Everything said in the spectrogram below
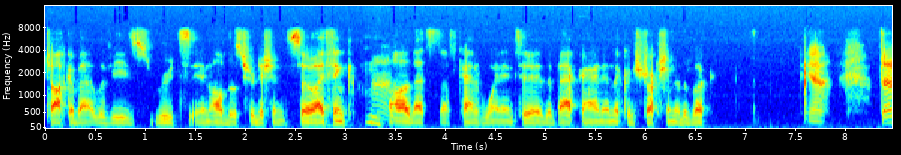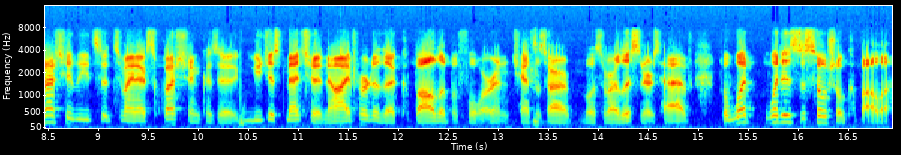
talk about Levi's roots in all those traditions. So I think hmm. all of that stuff kind of went into the background and the construction of the book. Yeah, that actually leads to my next question because uh, you just mentioned. Now I've heard of the Kabbalah before, and chances are most of our listeners have. But what what is the social Kabbalah?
